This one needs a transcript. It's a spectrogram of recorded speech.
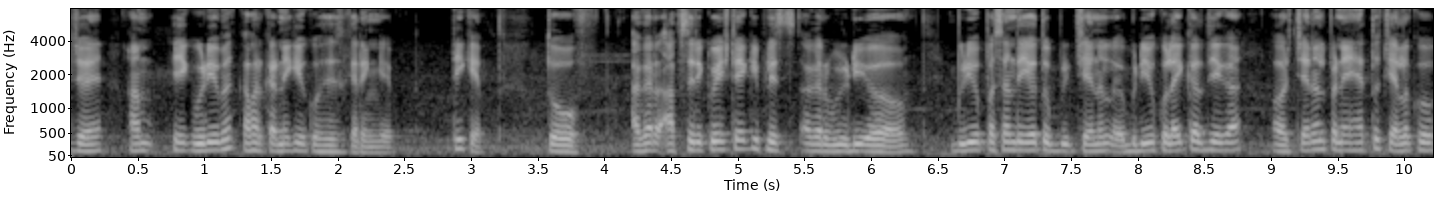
जो है, हम एक वीडियो में कवर करने की कोशिश करेंगे। ठीक है? तो अगर आपसे रिक्वेस्ट है कि प्लीज़ अगर वीडियो वीडियो पसंद आई हो तो चैनल वीडियो को लाइक कर दीजिएगा और चैनल पर नए हैं तो चैनल को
